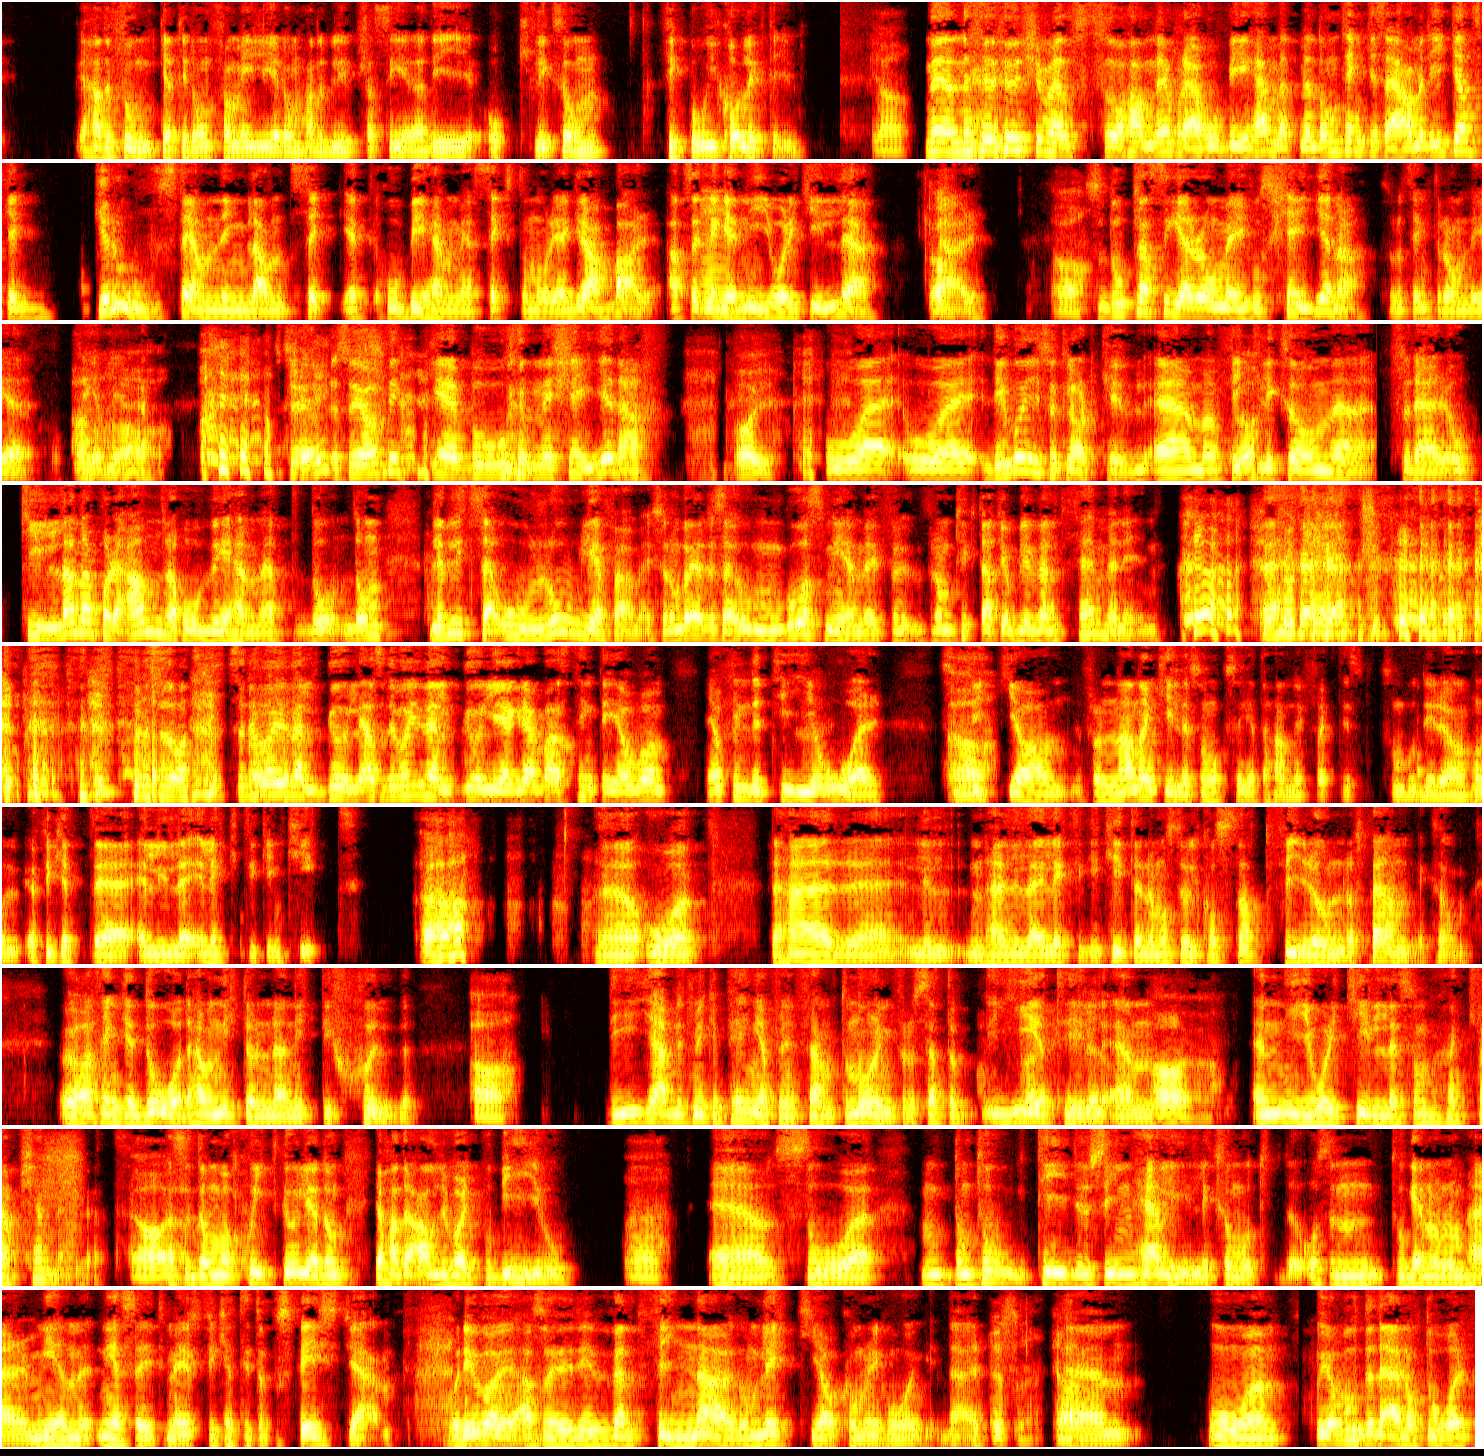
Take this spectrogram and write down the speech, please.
hade funkat i de familjer de hade blivit placerade i och liksom fick bo i kollektiv. Ja. Men hur som helst så hamnade jag på det här HB-hemmet. Men de tänker så här, ja, men det är ganska grov stämning bland ett HB-hem med 16-åriga grabbar. Att sen Mm. lägga en 9-årig kille Ja. där. Ja. Så då placerar de mig hos tjejerna. Så då tänkte de det är trevligare. Okej. Så, så jag fick eh, bo med tjejerna. Oj. Och, och det var ju såklart kul. Eh, man fick Ja. liksom eh, sådär. Och killarna på det andra HB-hemmet, de, de blev lite så oroliga för mig. Så de började så umgås med mig för, för de tyckte att jag blev väldigt feminin. Så, så det var ju väldigt gulligt. Alltså det var ju väldigt gulliga grabbar. Så tänkte jag, var, jag fyllde tio år så Ja. fick jag från en annan kille som också heter Hanif faktiskt, som bodde i Rönholm. Jag fick ett, eh, en lilla elektriken-kit. Ja. Eh, och det här, eh, den här lilla elektrikerkitten, den måste väl kostat 400 spänn. Liksom. Och jag Ja. bara tänker då, det här var 1997. Ja. Det är jävligt mycket pengar för en 15-åring för att sätta, ge till en, ja. En nioårig kille som han knappt känner. Du vet. Ja, ja. Alltså de var skitgulliga. De, jag hade aldrig varit på bio. Ja. Eh, så mm, de tog tid ur sin helg liksom, och, och sen tog en av de här med, med sig till mig och så fick jag titta på Space Jam. Och det var alltså, det är väldigt fina ögonblick jag kommer ihåg där. Ja. Ehm, och, och jag bodde där något år.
